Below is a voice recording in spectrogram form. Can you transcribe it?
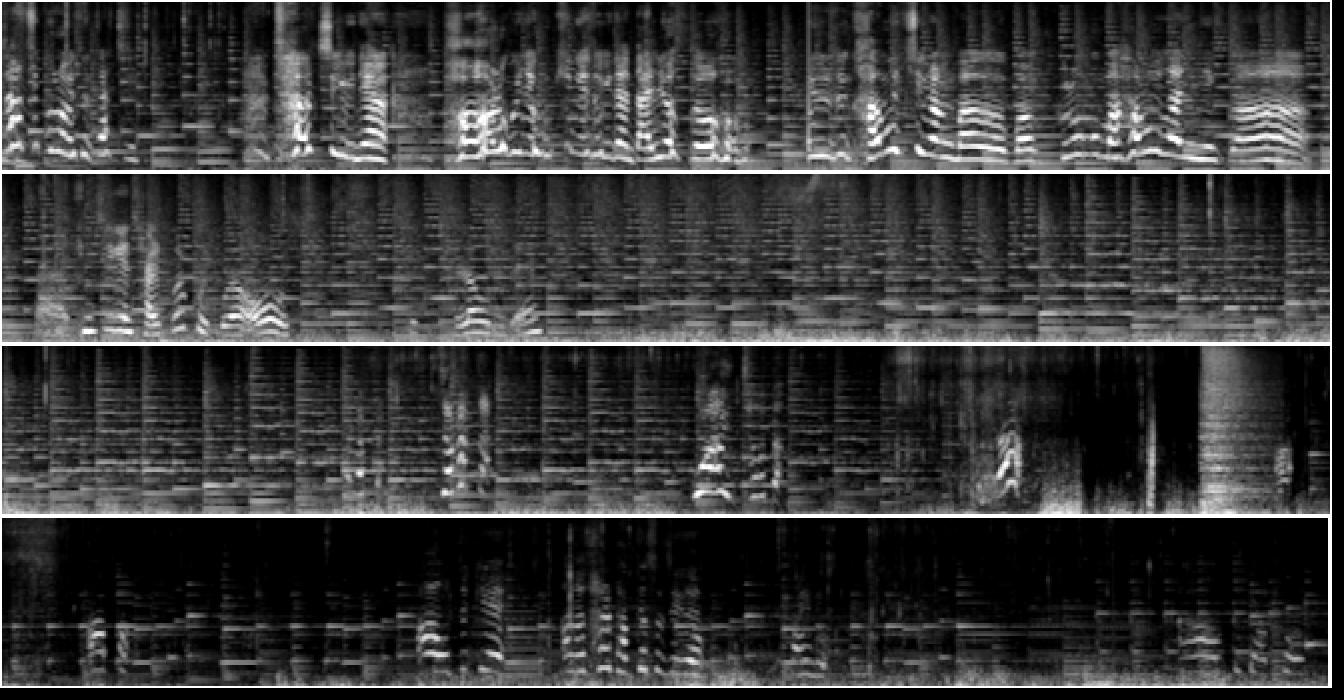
짜치 끌어있어 짜치. 짜치 그냥 바로 그냥 후킹해서 그냥 날렸어. 요즘 가무치랑 막, 막 그런 것만 하고 다니니까 자, 김치찌개는 잘 끓고 있고요 어우 씨, 잘 나오는데 잡았다 아. 아, 어떡해. 아, 나 살 박혔어, 지금. 아이고. 아, 어떡해, 아파.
